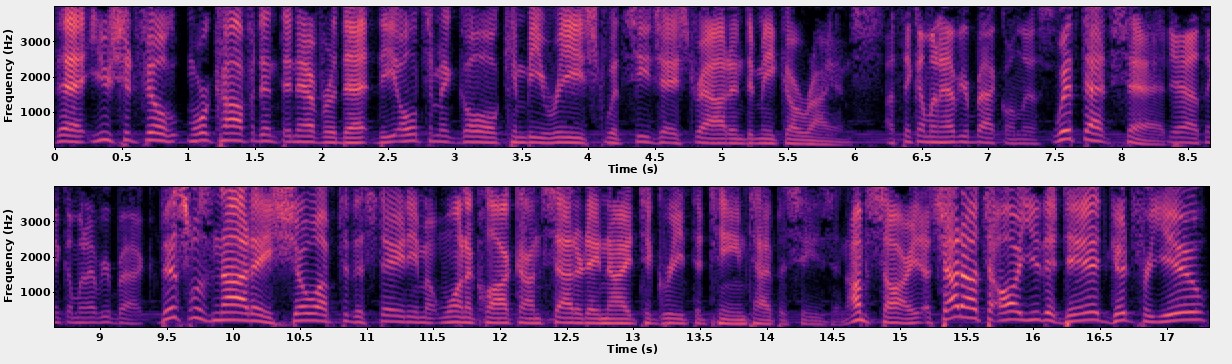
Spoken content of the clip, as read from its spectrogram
that you should feel more confident than ever that the ultimate goal can be reached with CJ Stroud and DeMeco Ryans. I think I'm going to have your back on this. With that said, Yeah, I think I'm going to have your back. this was not a show up to the stadium at one o'clock on Saturday night to greet the team type of season. I'm sorry. A shout out to all you that did. Good for you.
